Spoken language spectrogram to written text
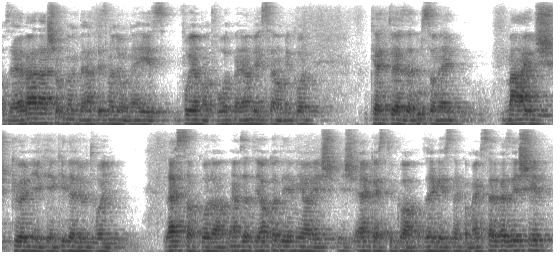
az elvárásoknak, de hát ez nagyon nehéz folyamat volt, mert emlékszem, amikor 2021 május környékén kiderült, hogy lesz akkor a Nemzeti Akadémia, és, és elkezdtük az egésznek a megszervezését,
